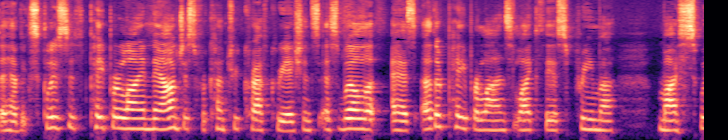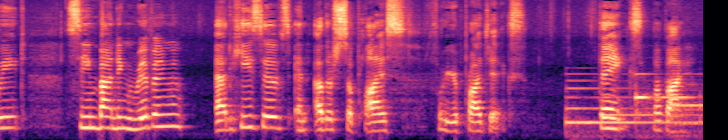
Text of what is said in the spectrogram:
They have exclusive paper line now just for Country Craft Creations as well as other paper lines like this Prima My Sweet, seam binding ribbon, adhesives, and other supplies for your projects. Thanks. Bye-bye.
